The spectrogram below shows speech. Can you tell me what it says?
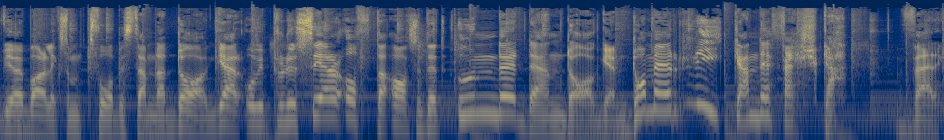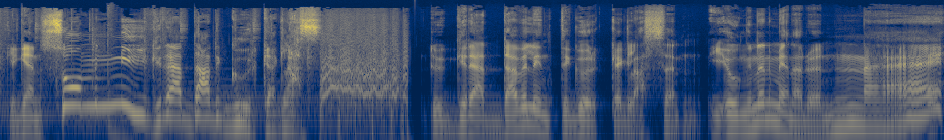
Vi har bara liksom två bestämda dagar och vi producerar ofta avsnittet under den dagen. De är rykande färska. Verkligen. Som nygräddad gurkaglass. Du gräddar väl inte gurkaglassen? I ugnen menar du? Nej,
